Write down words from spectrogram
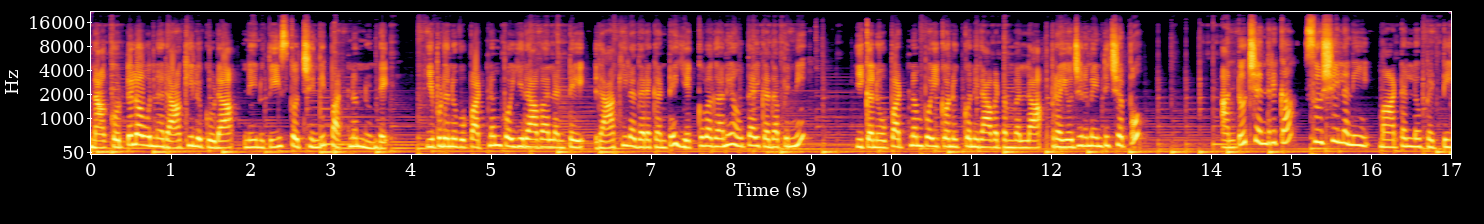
నా కొట్టులో ఉన్న రాఖీలు కూడా నేను తీసుకొచ్చింది పట్నం నుండే. ఇప్పుడు నువ్వు పట్నం పొయ్యి రావాలంటే రాఖీల ధర కంటే ఎక్కువగానే అవుతాయి కదా పిన్ని? ఇక నువ్వు పట్నం పొయ్యి కొనుక్కొని రావటం వల్ల ప్రయోజనమేంటి చెప్పు? అంటూ చంద్రిక సుశీలని మాటల్లో పెట్టి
